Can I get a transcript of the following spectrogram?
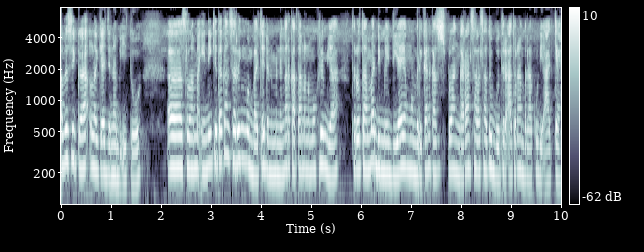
Apa sih kak lelaki ajak Nabi itu? Uh, selama ini kita kan sering membaca dan mendengar kata non muhrim ya, terutama di media yang memberikan kasus pelanggaran salah satu butir aturan berlaku di Aceh.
